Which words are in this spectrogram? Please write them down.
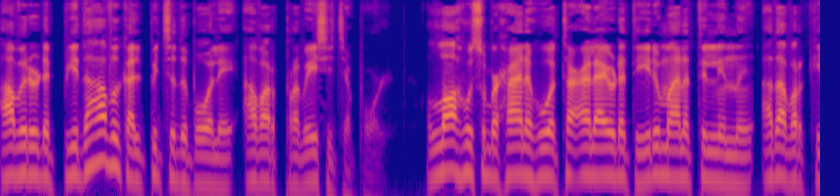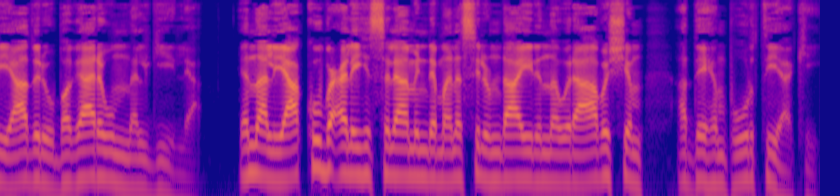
അവരുടെ പിതാവ് കൽപ്പിച്ചതുപോലെ അവർ പ്രവേശിച്ചപ്പോൾ. അള്ളാഹു സുബഹാനഹുവ ചായാലയുടെ തീരുമാനത്തിൽ നിന്ന് അതവർക്ക് യാതൊരു ഉപകാരവും നൽകിയില്ല. എന്നാൽ യാക്കൂബ് അലിഹിസ്സലാമിന്റെ മനസ്സിലുണ്ടായിരുന്ന ഒരാവശ്യം അദ്ദേഹം പൂർത്തിയാക്കി.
